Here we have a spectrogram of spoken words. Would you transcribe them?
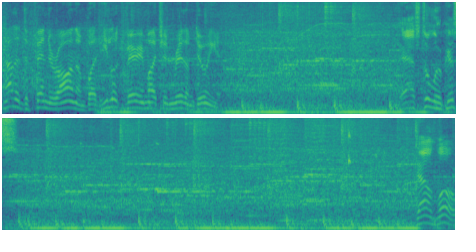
not a defender on him, but he looked very much in rhythm doing it. Pass to Lucas. Down low.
